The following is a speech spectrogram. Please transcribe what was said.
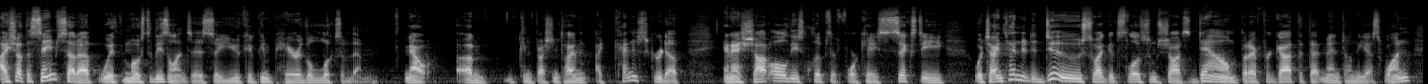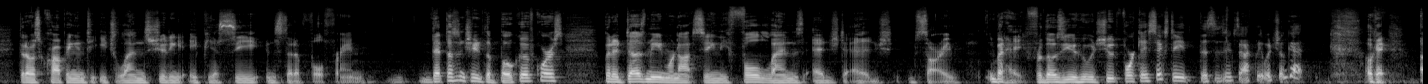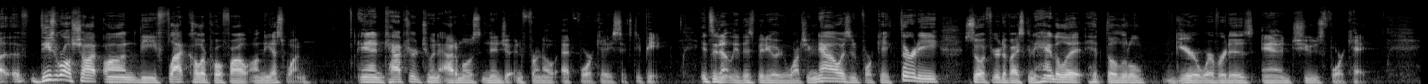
I shot the same setup with most of these lenses so you could compare the looks of them. Now, um, confession time, I kind of screwed up and I shot all these clips at 4K 60, which I intended to do so I could slow some shots down, but I forgot that that meant on the S1 that I was cropping into each lens shooting APS-C instead of full frame. That doesn't change the bokeh, of course, but it does mean we're not seeing the full lens edge to edge. Sorry. But hey, for those of you who would shoot 4K 60, this is exactly what you'll get. Okay, uh, these were all shot on the flat color profile on the S1 and captured to an Atomos Ninja Inferno at 4K 60p. Incidentally, this video you're watching now is in 4K 30, so if your device can handle it, hit the little gear wherever it is and choose 4K.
